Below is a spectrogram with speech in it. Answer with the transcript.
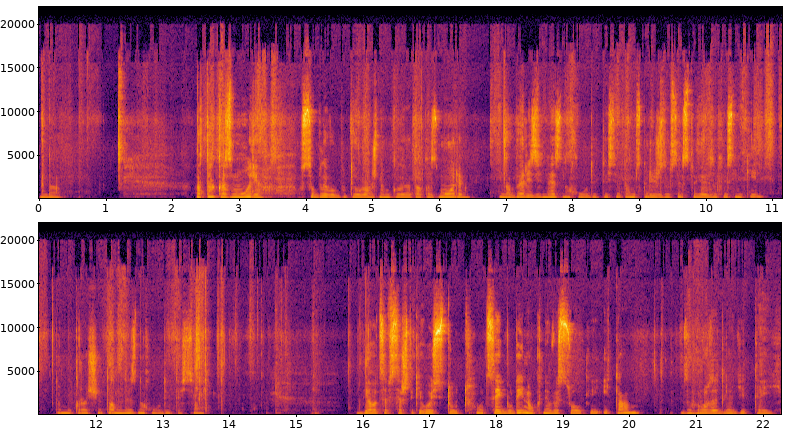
Да. Атака з моря особливо бути уважним, коли атака з моря. На березі не знаходитися. Там, скоріш за все, стоять захисники, тому краще там не знаходитися. Я оце все ж таки ось тут. Оцей будинок невисокий, і там загроза для дітей.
